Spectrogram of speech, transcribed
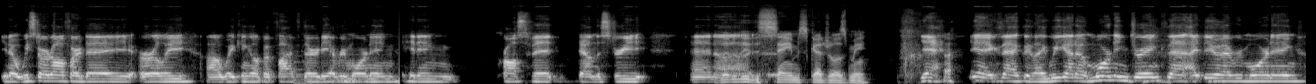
you know we start off our day early, uh, waking up at 5:30 every morning, hitting CrossFit down the street, and literally uh, the same schedule as me. yeah, yeah, exactly. Like we got a morning drink that I do every morning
